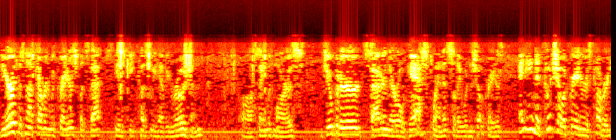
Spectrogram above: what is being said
The Earth is not covered with craters, but that is because we have erosion. Uh, same with Mars. Jupiter, Saturn, they're all gas planets, so they wouldn't show craters. Anything that could show a crater is covered,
